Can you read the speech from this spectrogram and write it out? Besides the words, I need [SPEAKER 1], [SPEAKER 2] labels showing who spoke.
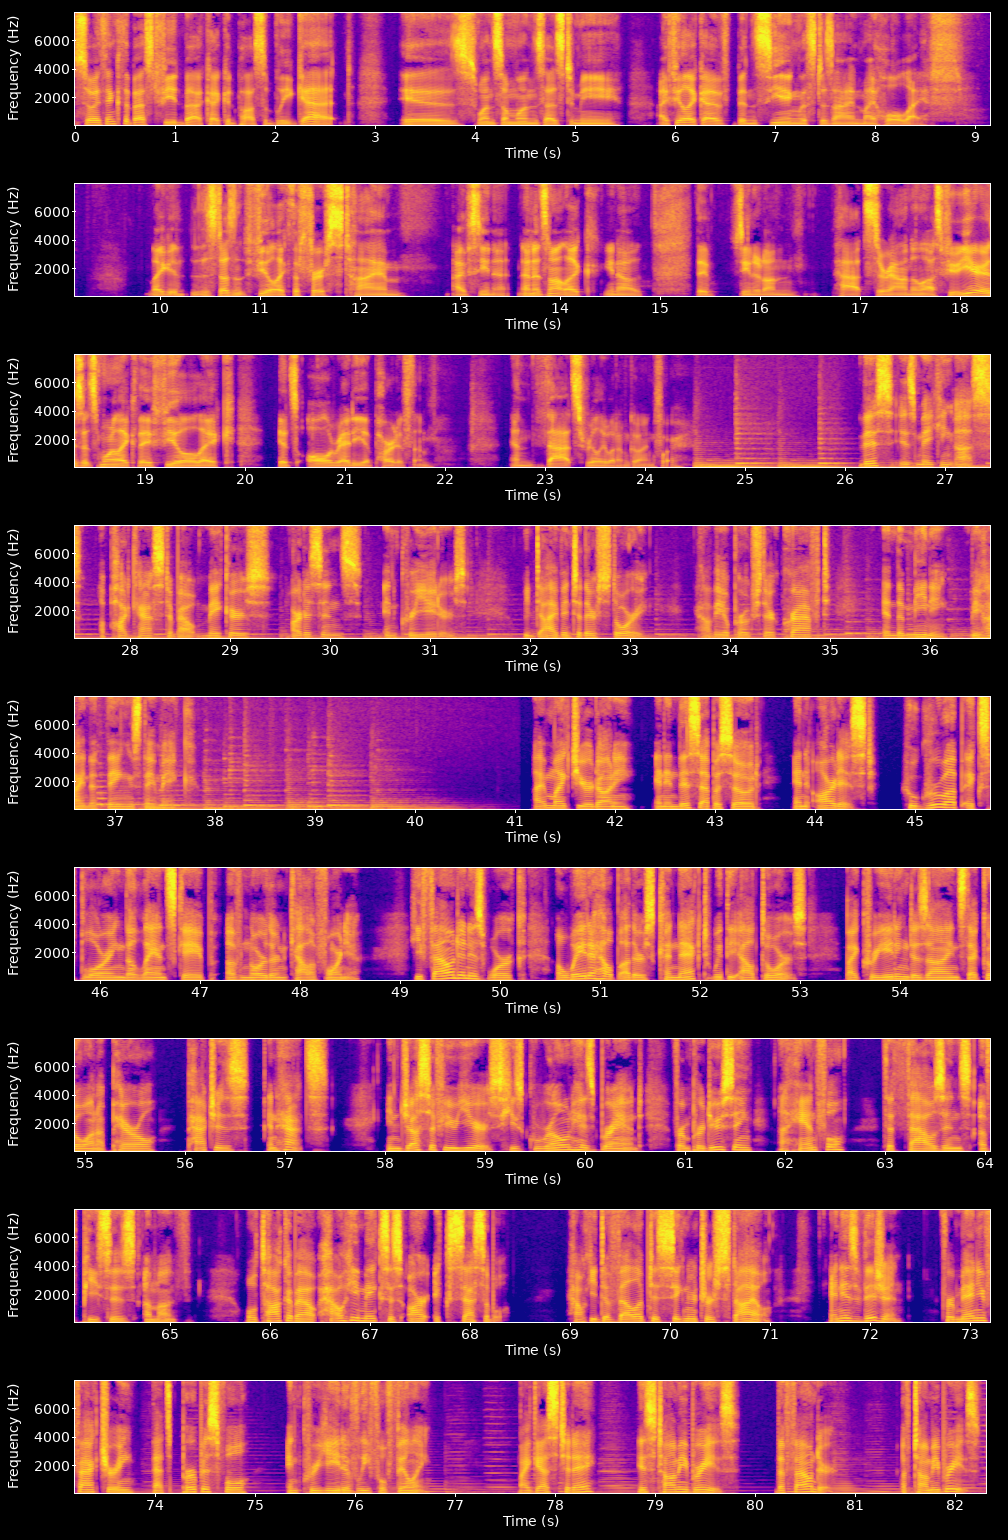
[SPEAKER 1] So I think the best feedback I could possibly get is when someone says to me, I feel like I've been seeing this design my whole life. Like it, this doesn't feel like the first time I've seen it. And it's not like, you know, they've seen it on hats around in the last few years. It's more like they feel like it's already a part of them. And that's really what I'm going for.
[SPEAKER 2] This is Making Us, a podcast about makers, artisans, and creators. We dive into their story, how they approach their craft, and the meaning behind the things they make. I'm Mike Giordani, and in this episode, an artist who grew up exploring the landscape of Northern California. He found in his work a way to help others connect with the outdoors by creating designs that go on apparel, patches, and hats. In just a few years, he's grown his brand from producing a handful to thousands of pieces a month. We'll talk about how he makes his art accessible, how he developed his signature style, and his vision for manufacturing that's purposeful and creatively fulfilling. My guest today is Tommy Breeze, the founder of Tommy Breeze.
